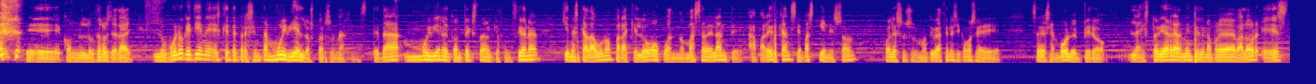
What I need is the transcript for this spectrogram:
eh, con Luz de los Jedi. Lo bueno que tiene es que te presenta muy bien los personajes, te da muy bien el contexto en el que funcionan, quién es cada uno, para que luego cuando más adelante aparezcan sepas quiénes son, cuáles son sus motivaciones y cómo se, se desenvuelven. Pero la historia realmente de una prueba de valor es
